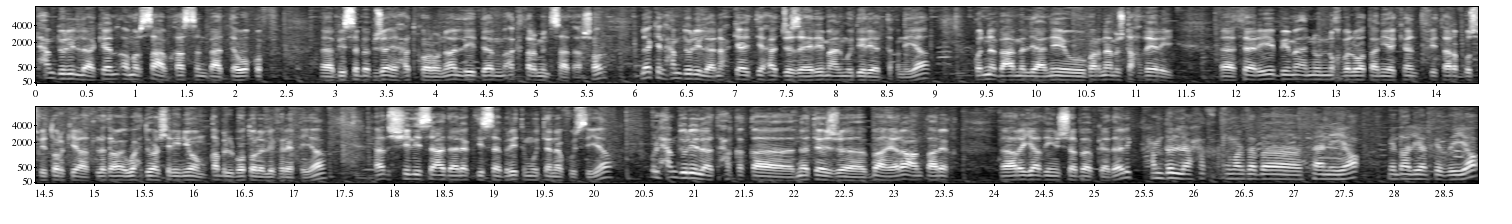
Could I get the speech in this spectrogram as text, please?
الحمد لله كان الأمر صعب خاصة بعد توقف بسبب جائحة كورونا اللي دام أكثر من تسعة أشهر. لكن الحمد لله نحن كاتحاد جزائري مع المديرية التقنية. قلنا بعمل يعني وبرنامج تحضيري. آه، ثري بما أنه النخبة الوطنية كانت في تربص في تركيا 23 21 يوم قبل البطولة الإفريقية هذا الشيء اللي ساعد على اكتساب ريتم وتنافسية والحمد لله تحقق آه، نتائج آه، باهرة عن طريق آه، رياضيين شباب كذلك. الحمد لله حققت المرتبة الثانية ميدالية الفضية.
